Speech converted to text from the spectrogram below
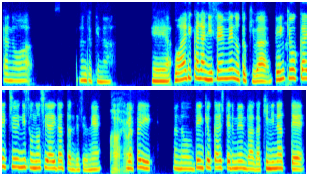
あの、なんだっけな。えー終わりから2戦目の時は、勉強会中にその試合だったんですよね。はいはい。やっぱり、あの、勉強会してるメンバーが気になって、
